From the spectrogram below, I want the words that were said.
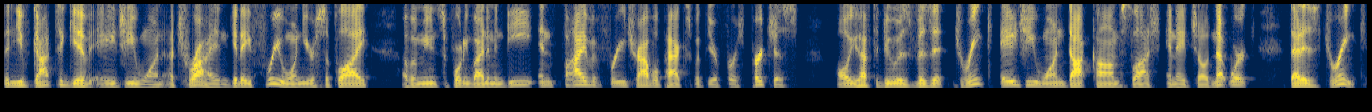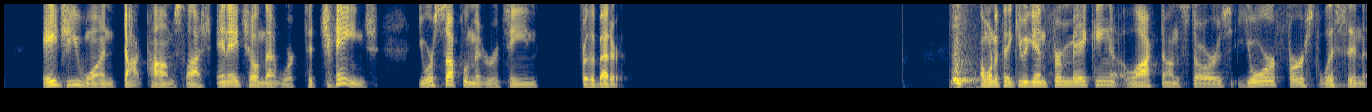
then you've got to give AG1 a try and get a free one year supply of immune supporting vitamin D and five free travel packs with your first purchase. All you have to do is visit drinkag1.com slash NHL network. That is drinkag1.com slash NHL network to change your supplement routine for the better. I want to thank you again for making Locked On Stars your first listen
